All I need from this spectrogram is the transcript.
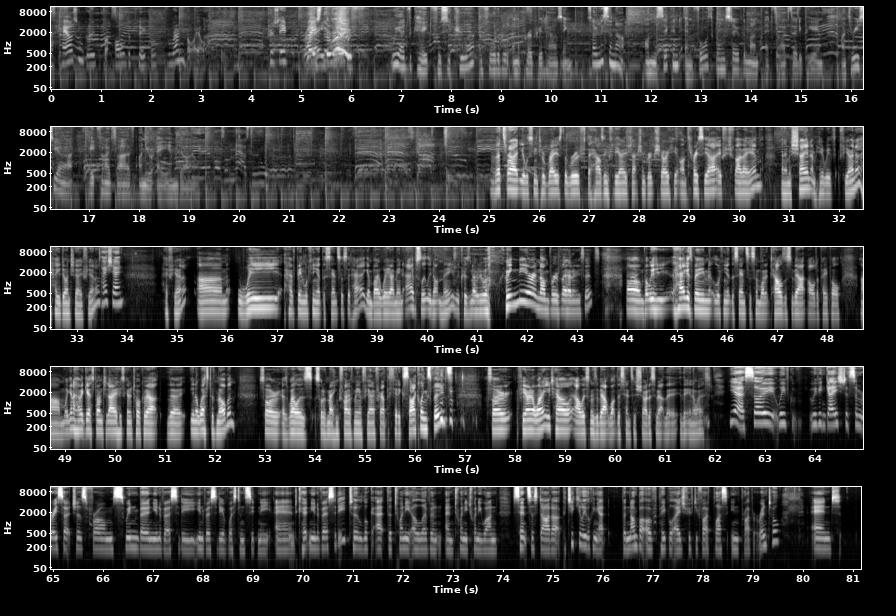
a housing group for older people run by older people. Present Raise the Roof! We advocate for secure, affordable, and appropriate housing. So listen up on the second and fourth Wednesday of the month at 5:30 p.m. on 3CR 855 on your AM dial. That's right, you're listening to Raise the Roof, the Housing for the Aged Action Group show here on 3CR 855 AM. My name is Shane. I'm here with Fiona. How are you doing today, Fiona? Hi, Shane. Hey, Fiona. Um, we have been looking at the census at HAAG, and by we I mean absolutely not me, because nobody will be near a number if they had any sense. Um, but we HAAG has been looking at the census and what it tells us about older people. Um, we're going to have a guest on today who's going to talk about the inner west of Melbourne. So, as well as sort of making fun of me and Fiona for our pathetic cycling speeds. so, Fiona, why don't you tell our listeners about what the census showed us about the, the inner west? Yeah, so we've we've engaged with some researchers from Swinburne University, University of Western Sydney, and Curtin University to look at the 2011 and 2021 census data, particularly looking at the number of people aged 55 plus in private rental, and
